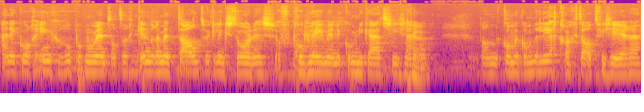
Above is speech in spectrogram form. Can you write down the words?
En ik word ingeroepen op het moment dat er kinderen met taalontwikkelingsstoornis of problemen in de communicatie zijn. Ja. Dan kom ik om de leerkrachten te adviseren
